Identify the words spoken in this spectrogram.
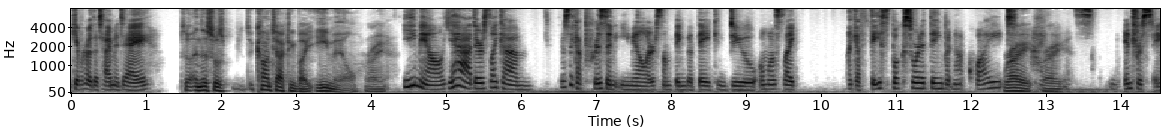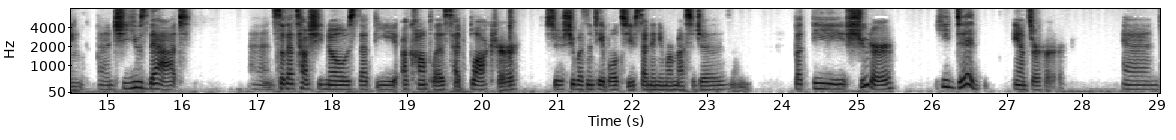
give her the time of day. So, and this was contacting by email, right? Email, yeah. There's like um, there's like a prison email or something that they can do, almost like like a Facebook sort of thing, but not quite. Right, I, right. It's interesting, and she used that, and so that's how she knows that the accomplice had blocked her, so she wasn't able to send any more messages. And, but the shooter, he did answer her, and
